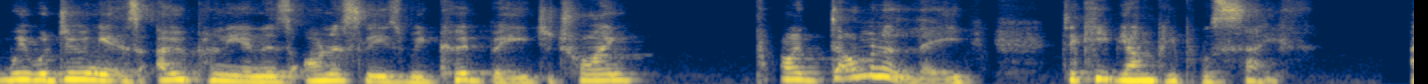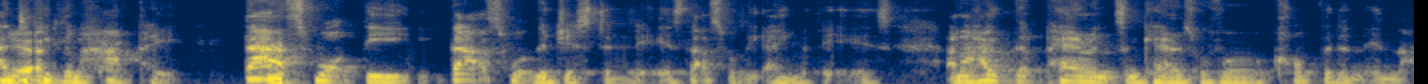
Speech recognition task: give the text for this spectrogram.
we were doing it as openly and as honestly as we could be to try and predominantly to keep young people safe and yeah. to keep them happy. That's what the that's what the gist of it is. That's what the aim of it is. And I hope that parents and carers will feel confident in that.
